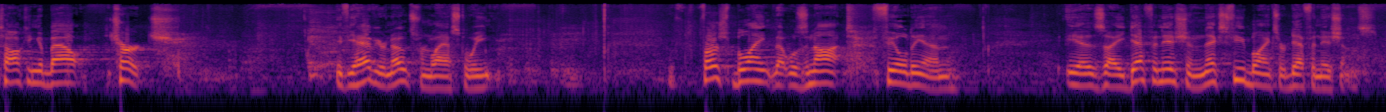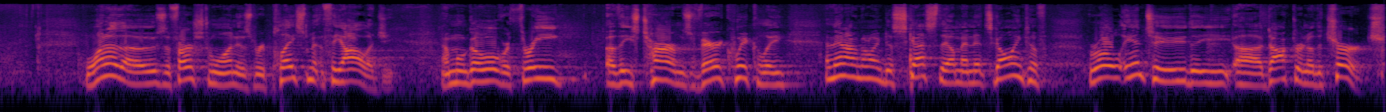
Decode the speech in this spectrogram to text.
talking about church. If you have your notes from last week, first blank that was not filled in is a definition. Next few blanks are definitions. One of those, the first one, is replacement theology. I'm going to go over three of these terms very quickly, and then I'm going to discuss them, and it's going to roll into the uh, doctrine of the church.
